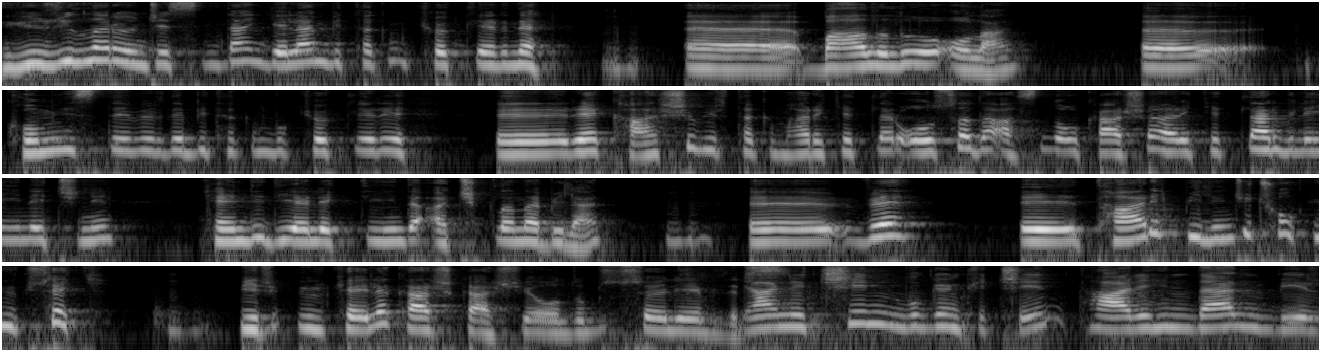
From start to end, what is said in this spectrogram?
yüzyıllar öncesinden gelen bir takım köklerine e, bağlılığı olan e, komünist devirde bir takım bu kökleri re karşı bir takım hareketler olsa da aslında o karşı hareketler bile yine Çin'in kendi diyalektiğinde açıklanabilen hı hı. E, ve e, tarih bilinci çok yüksek bir ülkeyle karşı karşıya olduğumuzu söyleyebiliriz. Yani Çin bugünkü Çin tarihinden bir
